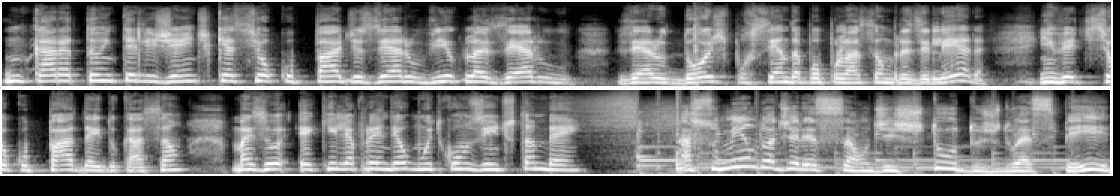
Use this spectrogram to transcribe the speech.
um cara tão inteligente quer se ocupar de 0,002% da população brasileira, em vez de se ocupar da educação, mas é que ele aprendeu muito com os índios também. Assumindo a direção de estudos do SPI,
